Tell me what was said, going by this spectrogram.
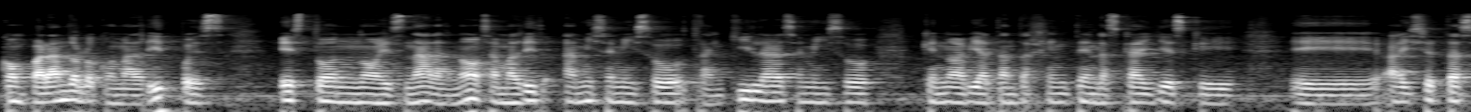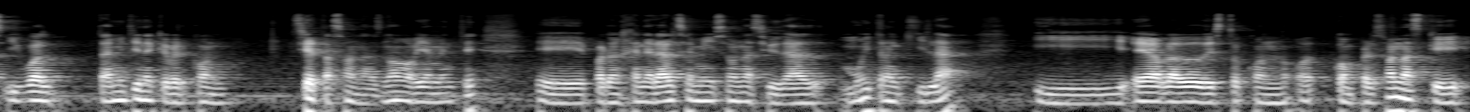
comparándolo con Madrid, pues esto no es nada, ¿no? O sea, Madrid a mí se me hizo tranquila, se me hizo que no había tanta gente en las calles, que eh, hay ciertas, igual también tiene que ver con ciertas zonas, ¿no? Obviamente, eh, pero en general se me hizo una ciudad muy tranquila y he hablado de esto con, con personas que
